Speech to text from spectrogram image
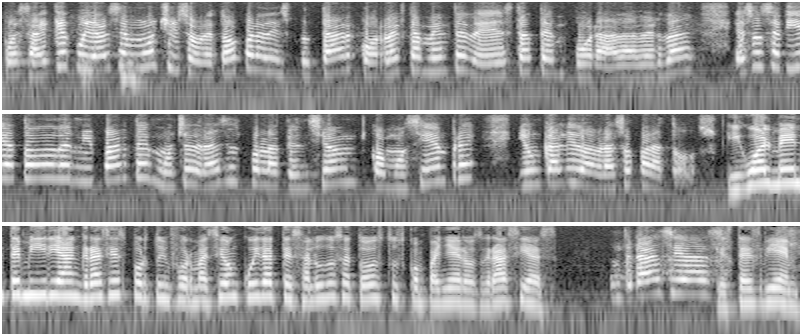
Pues hay que cuidarse mucho y sobre todo para disfrutar correctamente de esta temporada, ¿verdad? Eso sería todo de mi parte. Muchas gracias por la atención, como siempre, y un cálido abrazo para todos. Igualmente, Miriam, gracias por tu información. Cuídate, saludos a todos tus compañeros. Gracias. Gracias. Que estés bien.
